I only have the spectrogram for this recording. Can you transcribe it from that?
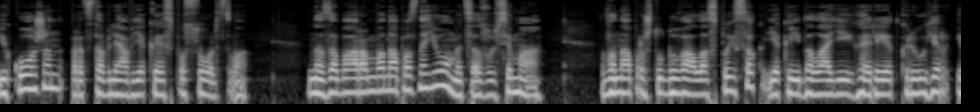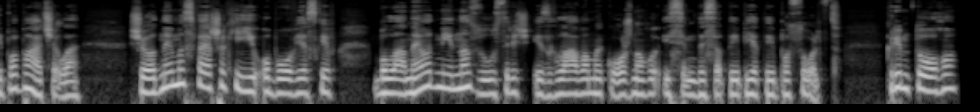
і кожен представляв якесь посольство. Незабаром вона познайомиться з усіма. Вона проштудувала список, який дала їй Герріет Крюгер, і побачила, що одним із перших її обов'язків була неодмінна зустріч із главами кожного із 75 посольств. Крім того,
